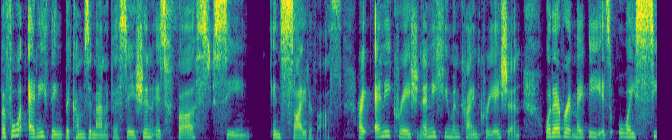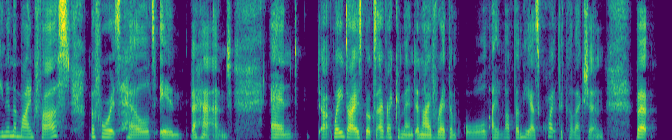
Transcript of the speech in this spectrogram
Before anything becomes a manifestation, it's first seen inside of us, right? Any creation, any humankind creation, whatever it may be, it's always seen in the mind first before it's held in the hand. And uh, Wayne Dyer's books I recommend, and I've read them all. I love them. He has quite the collection. But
